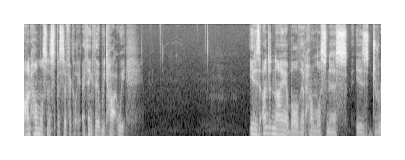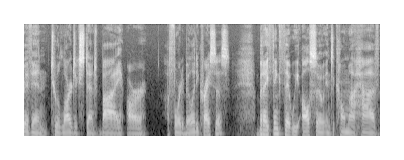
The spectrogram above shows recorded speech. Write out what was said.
on homelessness specifically, I think that we taught we. It is undeniable that homelessness is driven to a large extent by our affordability crisis, but I think that we also in Tacoma have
